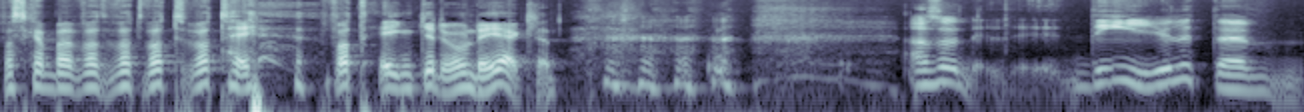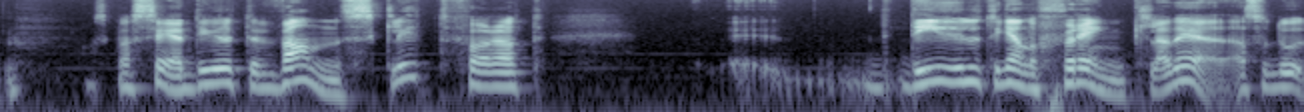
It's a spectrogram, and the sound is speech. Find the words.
vad, ska, vad, vad, vad, vad, vad tänker du om det egentligen? alltså, det är ju lite, vad ska man säga, det är ju lite vanskligt för att eh, det är ju lite grann att förenkla det. Alltså då,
